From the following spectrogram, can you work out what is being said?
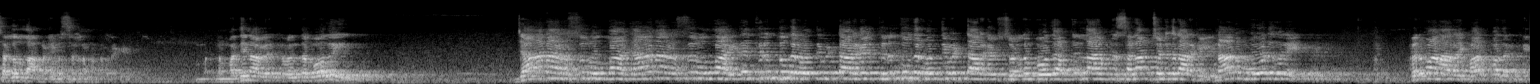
ஸல்லல்லாஹு அலைஹி வஸல்லம் அவர்கள். ம- மதீனாவிற்கு வந்தபோது ஜானா ரசூலுல்லா ஜானா ரசூலுல்லா இதை திருத்தூதர் வந்து விட்டார்கள் திருத்துதர் வந்து விட்டார்கள் சொல்லும்போது அப்துல்லா இப்னு சலாம் சொல்கிறார்கள் நானும் ஓடுகிறேன். பெருமானாரை பார்ப்பதற்கு.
